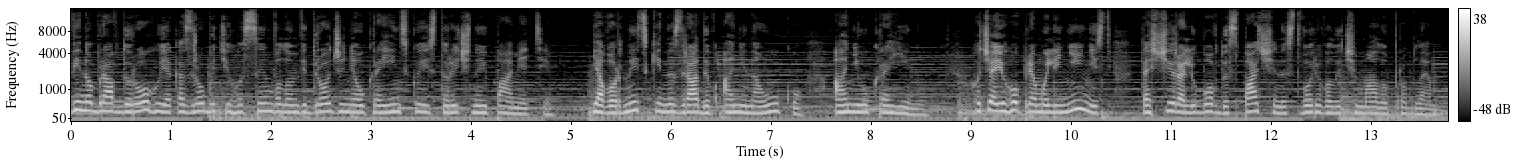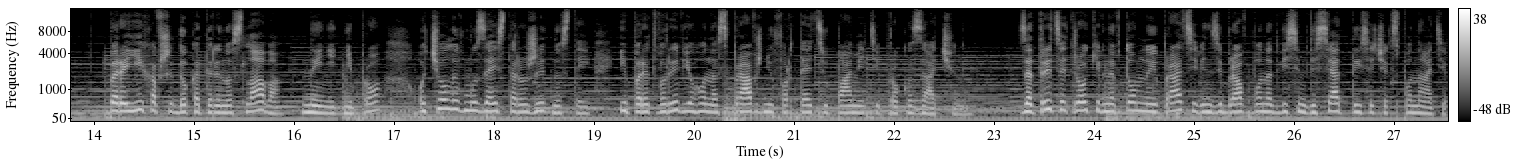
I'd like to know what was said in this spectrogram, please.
Він обрав дорогу, яка зробить його символом відродження української історичної пам'яті. Яворницький не зрадив ані науку, ані Україну. Хоча його прямолінійність та щира любов до спадщини створювали чимало проблем. Переїхавши до Катеринослава, нині Дніпро, очолив музей старожитностей і перетворив його на справжню фортецю пам'яті про козаччину. За 30 років невтомної праці він зібрав понад 80 тисяч експонатів.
